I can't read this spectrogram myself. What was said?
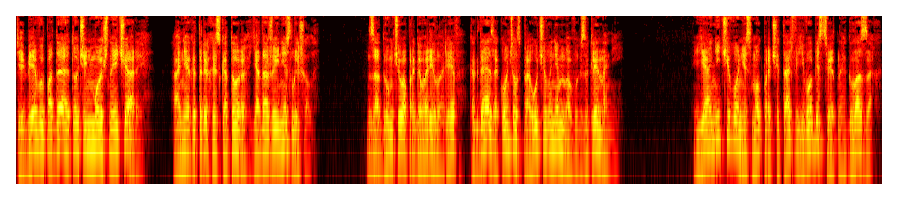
«Тебе выпадают очень мощные чары, о некоторых из которых я даже и не слышал», задумчиво проговорил Рев, когда я закончил с проучиванием новых заклинаний. Я ничего не смог прочитать в его бесцветных глазах,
